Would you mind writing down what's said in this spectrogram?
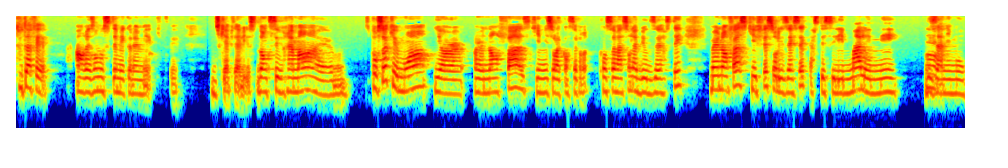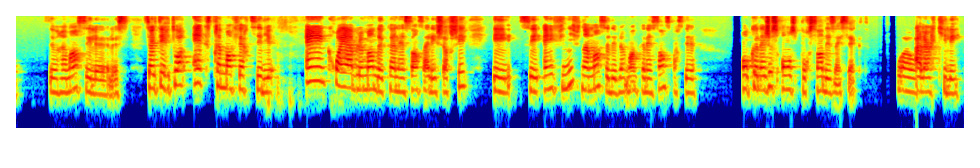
tout à fait, en raison du système économique, tu sais, du capitalisme. Donc, c'est vraiment... euh, c'est pour ça que moi, il y a un, un emphase qui est mis sur la conserva- conservation de la biodiversité, mais un emphase qui est fait sur les insectes parce que c'est les mal aimés des Mm. animaux. C'est vraiment, c'est le, le- c'est un territoire extrêmement fertile. Il y a incroyablement de connaissances à aller chercher et c'est infini finalement ce développement de connaissances parce que on connaît juste 11% des insectes Waouh. à l'heure qu'il est.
